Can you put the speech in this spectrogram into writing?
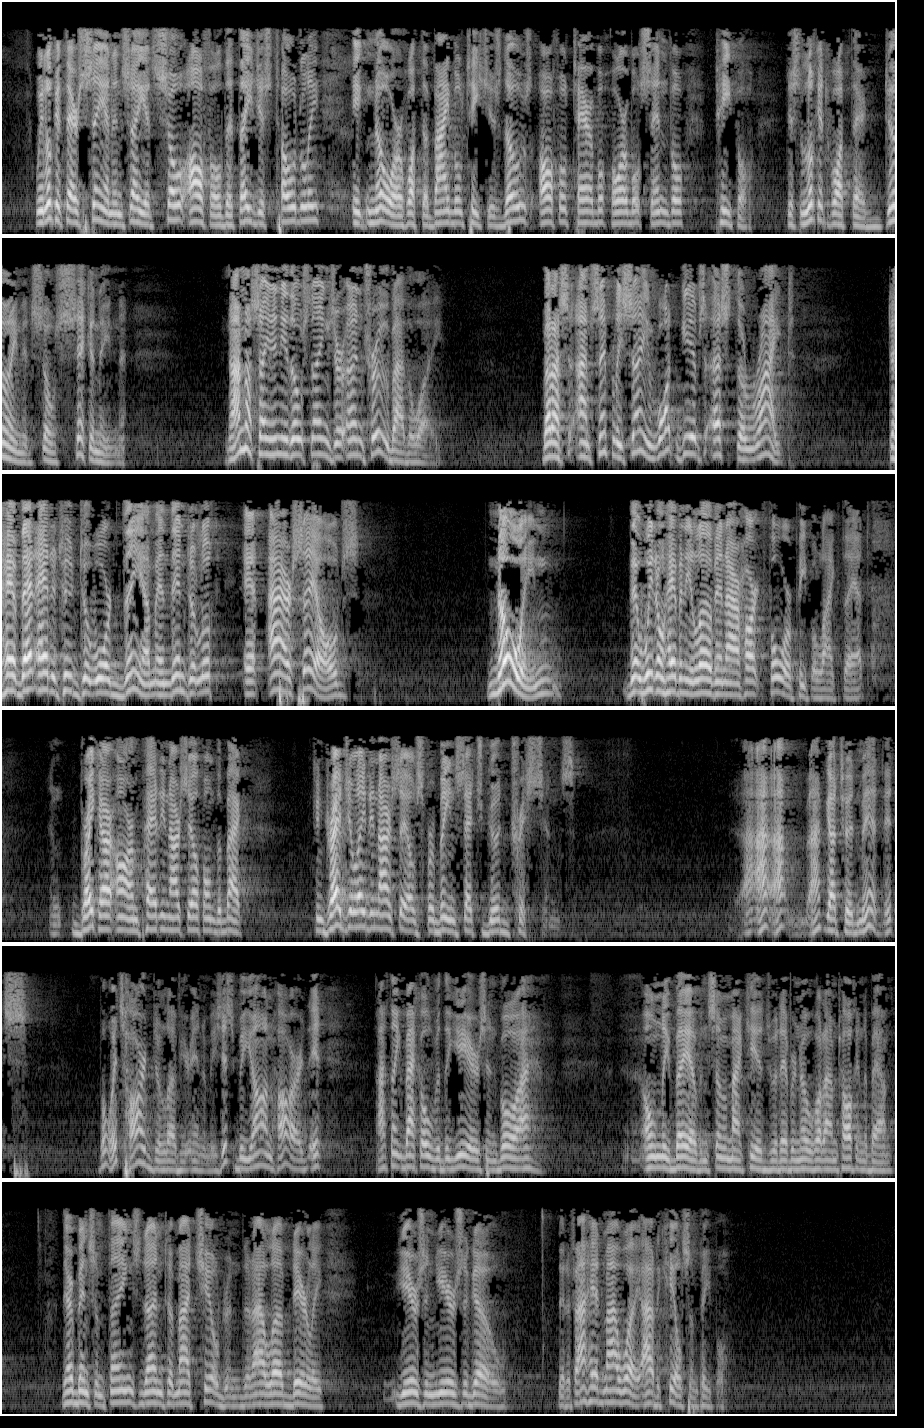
We look at their sin and say it's so awful that they just totally ignore what the Bible teaches. Those awful, terrible, horrible, sinful people. Just look at what they're doing. It's so sickening. Now, I'm not saying any of those things are untrue, by the way. But I, am simply saying what gives us the right to have that attitude toward them and then to look at ourselves knowing that we don't have any love in our heart for people like that and break our arm patting ourselves on the back congratulating ourselves for being such good Christians. I, I, I've got to admit, it's, boy, it's hard to love your enemies. It's beyond hard. It, I think back over the years, and boy, I, only Bev and some of my kids would ever know what I'm talking about. There have been some things done to my children that I love dearly years and years ago that if I had my way, I would have killed some people.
